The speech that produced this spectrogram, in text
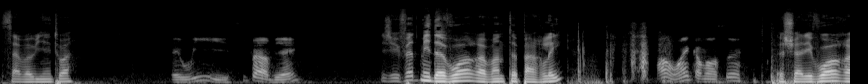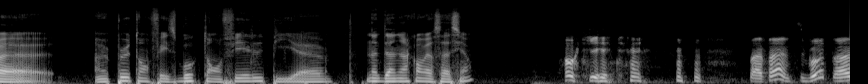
Ça va bien toi? Eh oui, super bien. J'ai fait mes devoirs avant de te parler. Ah ouais, comment ça? Je suis allé voir euh, un peu ton Facebook, ton fil, puis euh, notre dernière conversation. Ok. ça fait un petit bout, hein?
